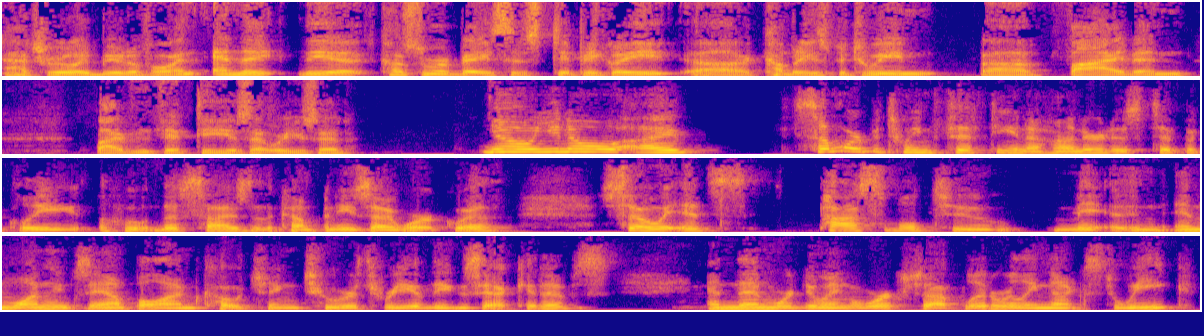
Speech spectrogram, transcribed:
That's really beautiful. And and the the uh, customer base is typically uh, companies between uh, five and five and fifty. Is that what you said? No, you know, I somewhere between fifty and hundred is typically who, the size of the companies I work with. So it's possible to, in, in one example, I'm coaching two or three of the executives, and then we're doing a workshop literally next week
